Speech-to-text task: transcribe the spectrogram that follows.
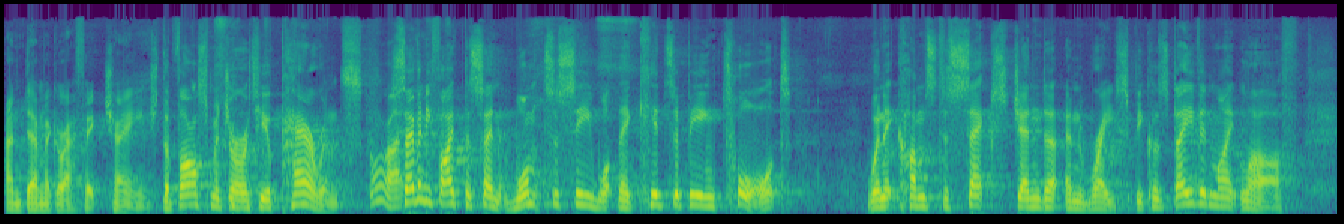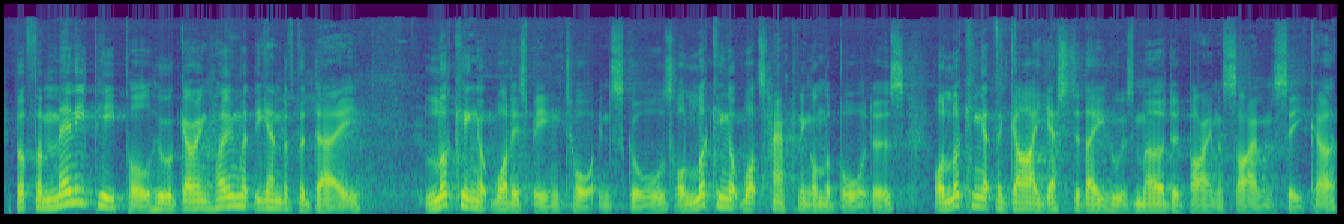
and demographic change. The vast majority of parents, right. 75%, want to see what their kids are being taught when it comes to sex, gender, and race. Because David might laugh, but for many people who are going home at the end of the day, looking at what is being taught in schools, or looking at what's happening on the borders, or looking at the guy yesterday who was murdered by an asylum seeker,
